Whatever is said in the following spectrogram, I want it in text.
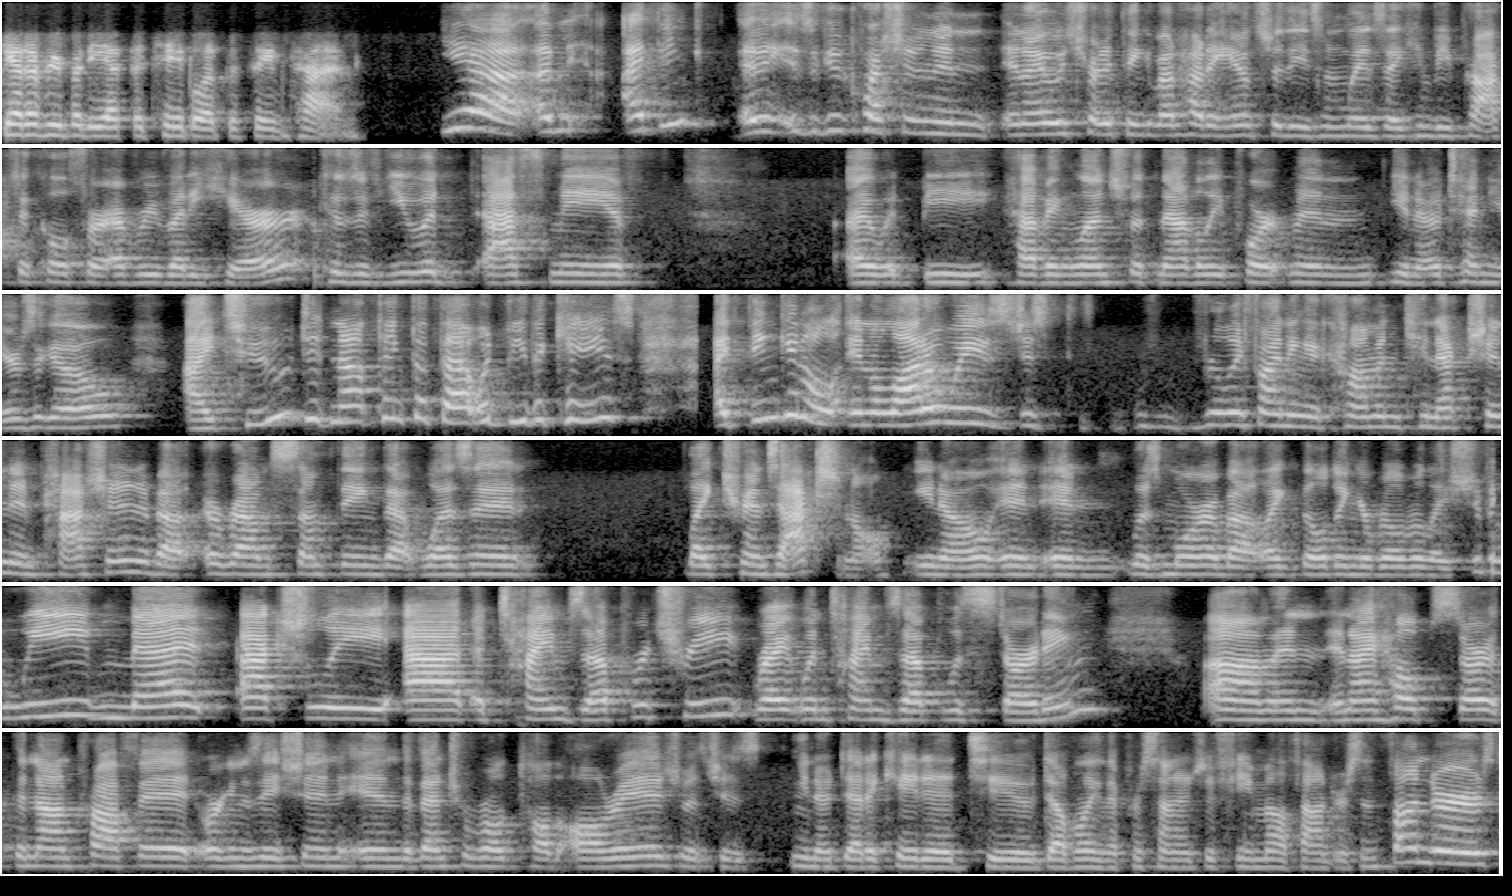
get everybody at the table at the same time? Yeah, I mean, I think I it's a good question, and and I always try to think about how to answer these in ways that can be practical for everybody here. Because if you would ask me if I would be having lunch with Natalie Portman, you know, 10 years ago. I too did not think that that would be the case. I think in a, in a lot of ways, just really finding a common connection and passion about around something that wasn't like transactional, you know, and, and was more about like building a real relationship. We met actually at a Time's Up retreat, right when Time's Up was starting. Um, and, and I helped start the nonprofit organization in the venture world called AllRaise, which is, you know, dedicated to doubling the percentage of female founders and funders.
